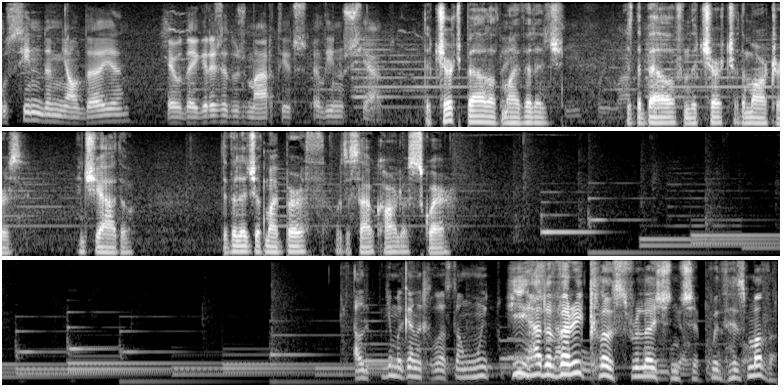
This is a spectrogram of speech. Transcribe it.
O sino da minha aldeia é o da Igreja dos Mártires, ali no Chiado. The church bell of my village is the bell from the Church of the Martyrs in Chiado. The village of my birth was the São Carlos Square. He had a very close relationship with his mother,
